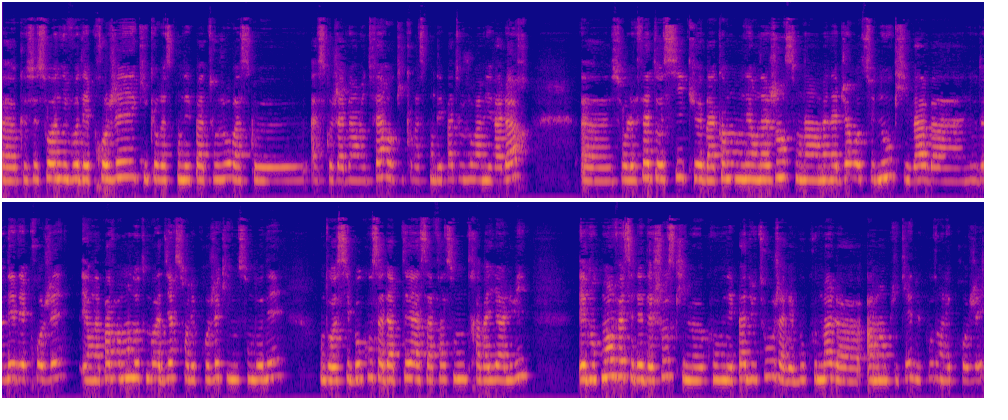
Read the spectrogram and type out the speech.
Euh, que ce soit au niveau des projets qui correspondaient pas toujours à ce que, à ce que j'avais envie de faire ou qui correspondaient pas toujours à mes valeurs. Euh, sur le fait aussi que bah, comme on est en agence, on a un manager au-dessus de nous qui va bah, nous donner des projets et on n'a pas vraiment notre mot à dire sur les projets qui nous sont donnés. On doit aussi beaucoup s'adapter à sa façon de travailler à lui. Et donc moi, en fait, c'était des choses qui me convenaient pas du tout. J'avais beaucoup de mal euh, à m'impliquer du coup dans les projets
